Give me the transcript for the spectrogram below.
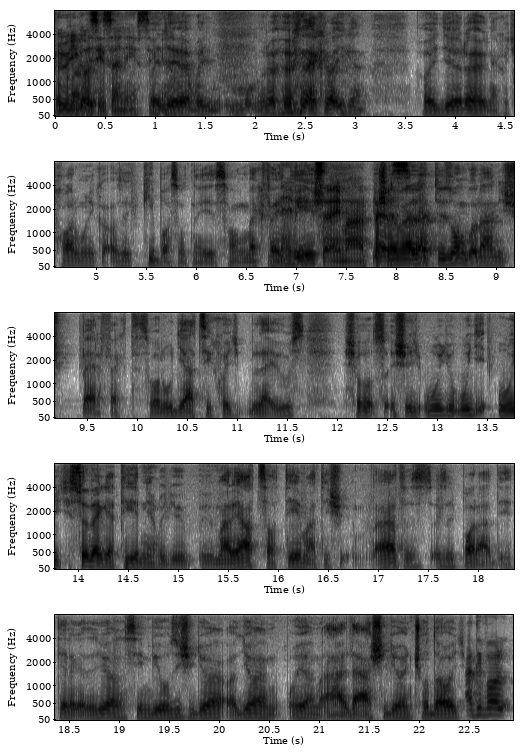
ő igazi zenész. hogy, igen. hogy mu- röhögnek, rá, igen, hogy röhögnek, hogy harmonika, az egy kibaszott nehéz hang, megfejtés. Ne már, És persze. emellett ő zongorán is perfekt, szóval úgy játszik, hogy leülsz, és, és úgy, úgy, úgy szöveget írni, hogy ő, ő már játsza a témát, és hát ez, ez egy parádé. Tényleg ez egy olyan szimbiózis, egy olyan, egy olyan, olyan áldás, egy olyan csoda, hogy Ádival,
